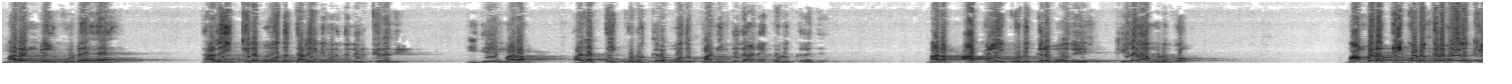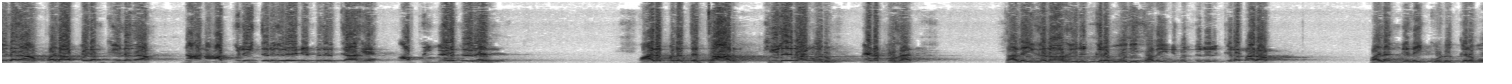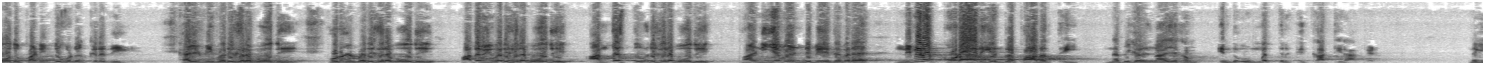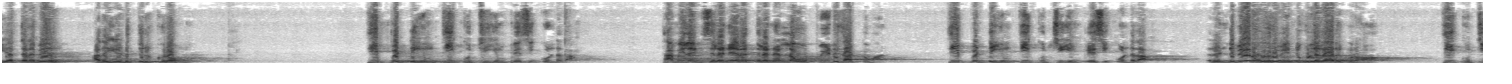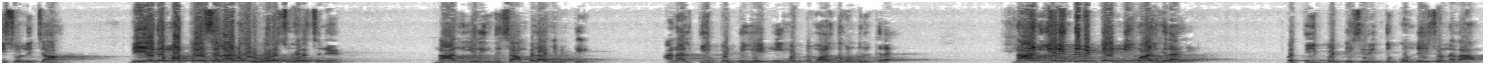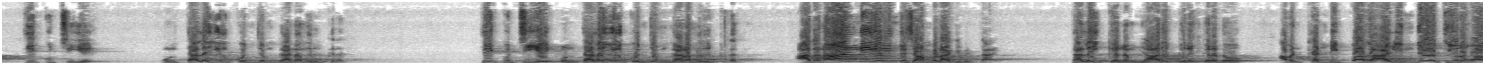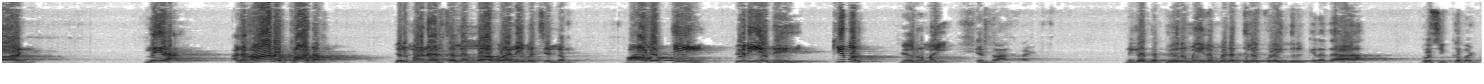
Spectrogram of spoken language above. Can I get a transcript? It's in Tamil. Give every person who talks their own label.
Speaker 1: மரங்கள் கூட தலைக்கிற போது தலை நிமிர்ந்து நிற்கிறது. இதே மரம் பழத்தை கொடுக்கிற போது பணிந்துதானே கொடுக்கிறது? மரம் ஆப்பிளை கொடுக்கிற போது கீழே தான் கொடுக்கும். மாம்பழத்தை கொடுக்கிற போது கீழே தான் பலாப்பழம் கீழே தான் நான் ஆப்பிளை தருகிறேன் என்பதற்காக ஆப்பிள் மேல போயிடாது வாழைப்பழத்தை தார் கீழே தான் வரும் மேல போகாது. தலைகளாக இருக்கிற போது தலை நிமிர்ந்து நிற்கிற மரம் பழங்களை கொடுக்கிற போது பணிந்து கொடுக்கிறது கல்வி வருகிற போது பொருள் வருகிற போது பதவி வருகிற போது அந்தஸ்து வருகிற போது பணிய வேண்டுமே தவிர நிமிரக்கூடாது என்ற பாடத்தை நபிகள் நாயகம் இந்த உம்மத்திற்கு காட்டினார்கள். இன்னைக்கு எத்தனை பேர் அதை எடுத்திருக்கிறோம்? தீப்பெட்டியும் தீக்குச்சியும் பேசிக் கொண்டதாம் தமிழன் சில நேரத்துல நல்ல ஒப்பீடு காட்டுவான். தீப்பெட்டியும் தீக்குச்சியும் பேசிக்கொண்டதாம். ரெண்டு பேரும் ஒரு வீட்டுக்குள்ளதான் இருக்கிறோம். தீக்குச்சி சொல்லிச்சான் வேகமா பேசலான்னு ஒரு உரசு உரசுனேன். நான் எரிந்து சாம்பலாகி விட்டேன். ஆனால் தீப்பெட்டியே நீ மட்டும் வாழ்ந்து கொண்டிருக்கிற? நான் எரிந்து விட்டேன் நீ வாழ்கிறாயே. இப்ப தீப்பெட்டி சிரித்துக் கொண்டே சொன்னதாம் தீக்குச்சியே உன் தலையில் கொஞ்சம் கனம் இருக்கிறது. தீக்குச்சியே உன் தலையில் கொஞ்சம் கனம் இருக்கிறது. அதனால் நீ எரிந்து சாம்பலாகி விட்டாய். தலைக்கணம் யாருக்கு இருக்கிறதோ அவன் கண்டிப்பாக அழிந்தே தீருவான். இல்லையா? அழகான பாடம். பெருமானார் ஸல்லல்லாஹு அலைவ செல்லம் பாவத்தில் பெரியது கிபர் பெருமை என்றார்கள். நீங்க அந்த பெருமை நம்மிடத்தில் குறைந்திருக்கிறதா? யோசிக்க வேண்டும்.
